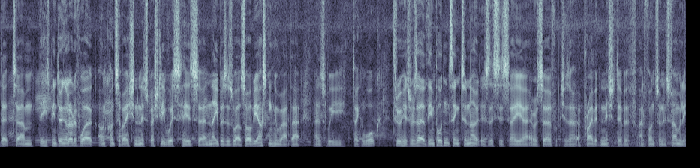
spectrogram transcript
that um, he's been doing a lot of work on conservation, especially with his uh, neighbours as well. So I'll be asking him about that as we take a walk through his reserve. The important thing to note is this is a, uh, a reserve which is a, a private initiative of Alfonso and his family.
